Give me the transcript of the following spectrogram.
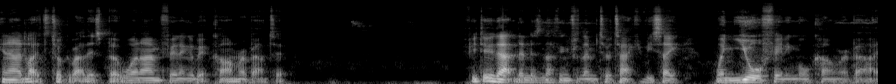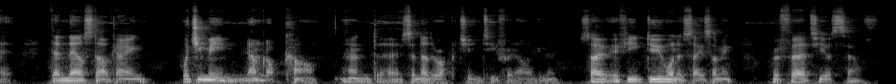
you know, I'd like to talk about this, but when I'm feeling a bit calmer about it. If you do that, then there's nothing for them to attack. If you say, when you're feeling more calmer about it, then they'll start going, What do you mean? I'm not calm. And uh, it's another opportunity for an argument. So if you do want to say something, refer to yourself.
